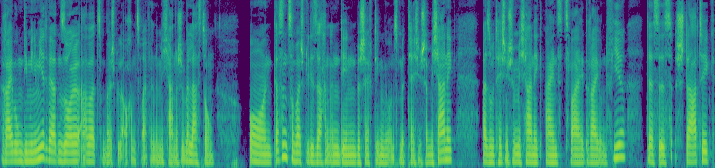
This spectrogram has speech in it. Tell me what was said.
Reibung, die minimiert werden soll, aber zum Beispiel auch im Zweifel eine mechanische Belastung. Und das sind zum Beispiel die Sachen, in denen beschäftigen wir uns mit technischer Mechanik. Also mit technischer Mechanik 1, 2, 3 und 4. Das ist Statik,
